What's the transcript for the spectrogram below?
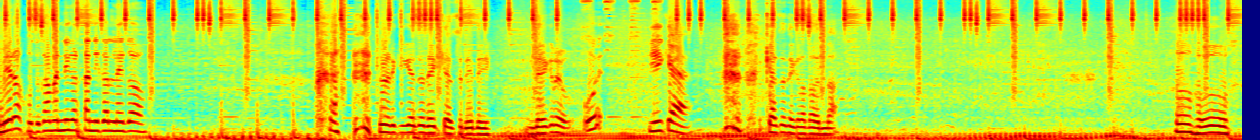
मेरा खुद का मन नहीं करता निकलने का। लड़की कैसे देख के हंस रही थी? देख रहे हो? ओए, ये क्या है? कैसे देख रहा था बंदा? ओहो।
